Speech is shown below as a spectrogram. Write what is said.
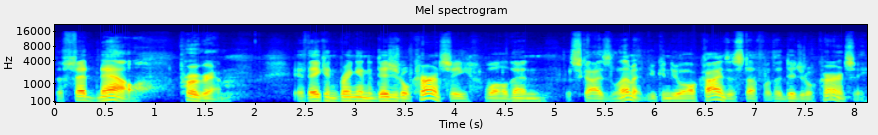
the FedNow program, if they can bring in a digital currency, well, then the sky's the limit. You can do all kinds of stuff with a digital currency.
